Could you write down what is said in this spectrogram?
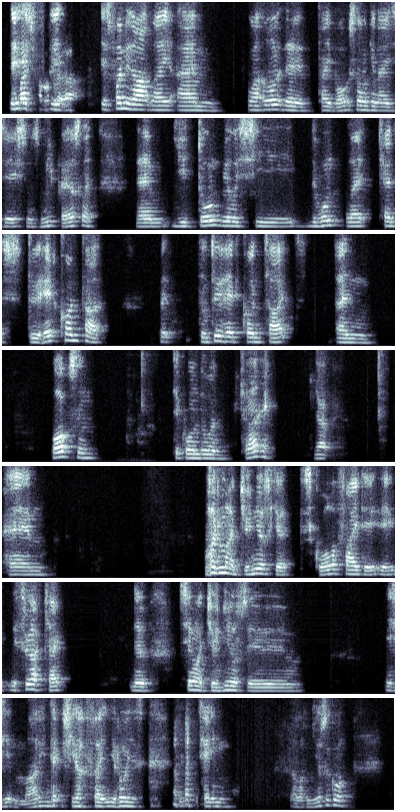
it's, it, it's funny that like um well, a lot of the Thai boxing organisations, me personally, um, you don't really see they won't let kids do head contact, but they'll do head contact in boxing, taekwondo, and karate. Yep. Um, one of my juniors got disqualified. He, he, he threw a kick. Now, see my juniors, uh, he's getting married next year, I think, you know, he's 10, 11 years ago.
